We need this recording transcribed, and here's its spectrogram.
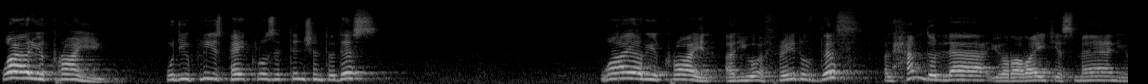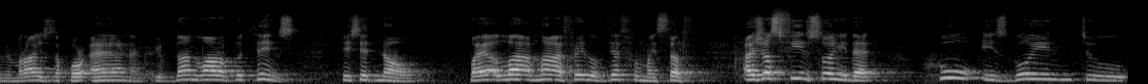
Why are you crying? Would you please pay close attention to this? Why are you crying? Are you afraid of death? Alhamdulillah, you're a righteous man, you memorize the Quran, and you've done a lot of good things. He said, No. By Allah, I'm not afraid of death for myself. I just feel sorry that who is going to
